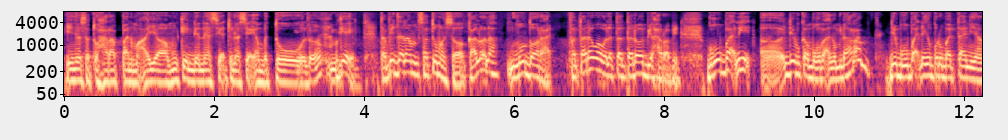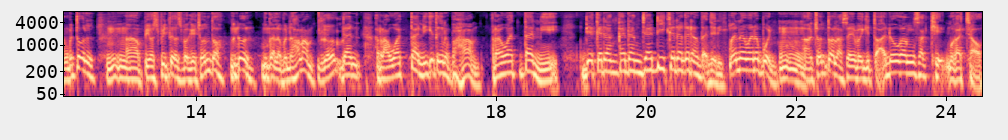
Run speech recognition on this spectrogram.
Ia satu harapan mak ayah. Mungkin dia nasihat tu nasihat yang betul, Betul. Okey. Tapi dalam satu masa Kalaulah mudarat Fatarawa wala tantarawa biharamin Berubat ni uh, Dia bukan berubat dengan benda haram. Dia berubat dengan perubatan yang betul. Uh, Pergi hospital sebagai contoh. Betul? Bukanlah benda haram. Betul. Dan rawatan ni kita kena faham. Rawatan ni Dia kadang-kadang jadi Kadang-kadang tak jadi. Mana-mana pun. Uh, Contohlah saya bagi tahu. Ada orang sakit meracau.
